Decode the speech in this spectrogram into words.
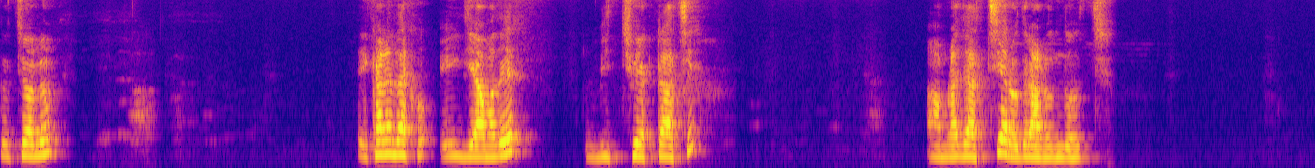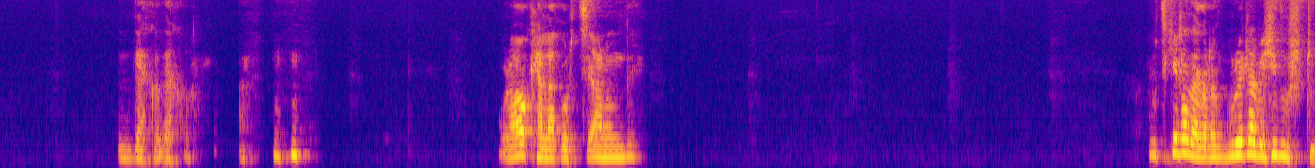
তো চলো, এখানে দেখো, এই যে আমাদের বিচ্ছু একটা আছে। আমরা যাচ্ছি আর ওদের আনন্দ হচ্ছে। দেখো দেখো। ওরাও খেলা করছে আনন্দে। পুচকেটা দেখো না, গুড়েটা বেশি দুষ্টু।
